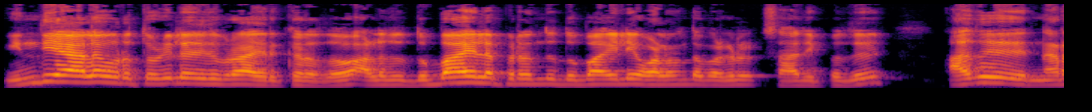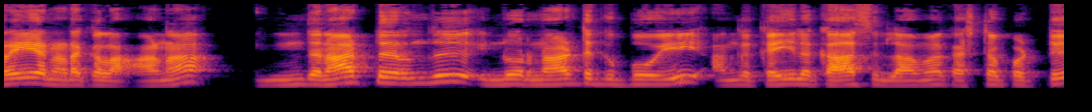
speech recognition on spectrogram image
இந்தியாவில் ஒரு தொழிலதிபராக இருக்கிறதோ அல்லது துபாயில் பிறந்து துபாயிலே வளர்ந்தவர்கள் சாதிப்பது அது நிறைய நடக்கலாம். ஆனால் இந்த நாட்டில இருந்து இன்னொரு நாட்டுக்கு போய் அங்கே கையில் காசு இல்லாமல் கஷ்டப்பட்டு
